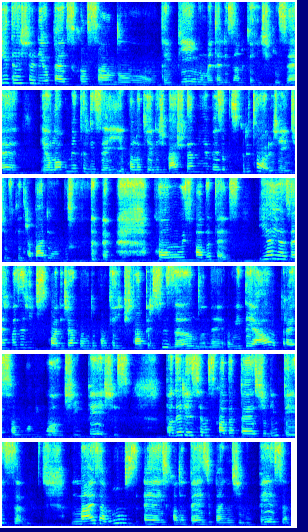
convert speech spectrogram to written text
e deixa ali o pé descansando um tempinho, mentalizando o que a gente quiser. Eu logo mentalizei e coloquei ele debaixo da minha mesa do escritório, gente. Eu fiquei trabalhando com o espalda-pés. E aí as ervas a gente escolhe de acordo com o que a gente está precisando, né? O ideal para essa lua minguante em peixes poderia ser um escalda-pés de limpeza. Mas alguns é, escalda-pés e banhos de limpeza,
